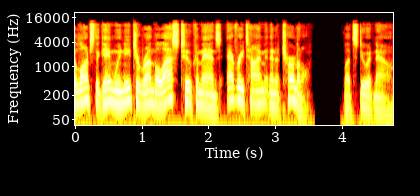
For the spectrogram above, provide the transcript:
To launch the game, we need to run the last two commands every time in a terminal. Let's do it now.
